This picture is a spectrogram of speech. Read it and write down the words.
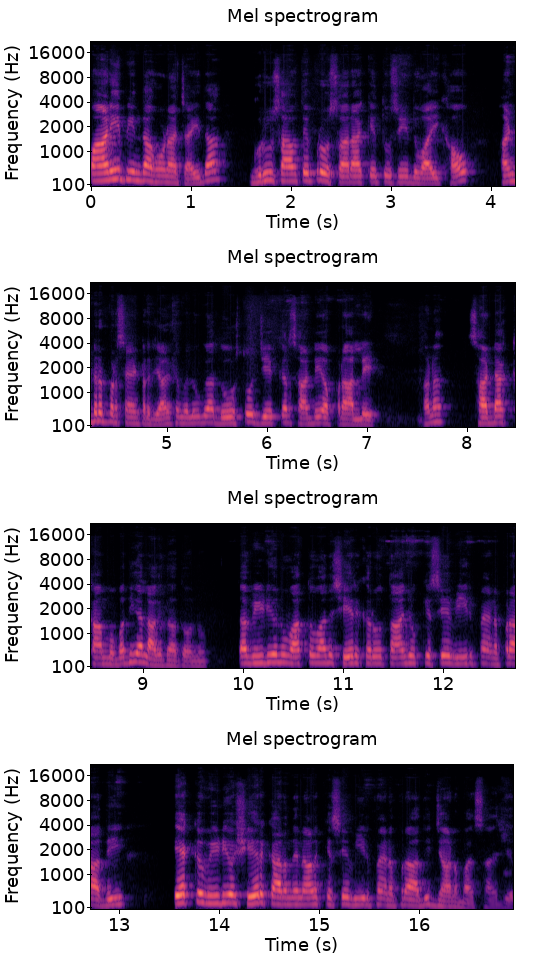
ਪਾਣੀ ਪੀਂਦਾ ਹੋਣਾ ਚਾਹੀਦਾ। ਗੁਰੂ ਸਾਹਿਬ ਤੇ ਭਰੋਸਾ ਰੱਖ ਕੇ ਤੁਸੀਂ ਦਵਾਈ ਖਾਓ 100% ਰਿਜ਼ਲਟ ਮਿਲੂਗਾ। ਦੋਸਤੋ, ਜੇਕਰ ਸਾਡੇ ਉਪਰਾਲੇ, ਹਨਾ, ਸਾਡਾ ਕੰਮ ਵਧੀਆ ਲੱਗਦਾ ਤੁਹਾਨੂੰ ਤਾਂ ਵੀਡੀਓ ਨੂੰ ਵੱਧ ਤੋਂ ਵੱਧ ਸ਼ੇਅਰ ਕਰੋ ਤਾਂ ਜੋ ਕਿਸੇ ਵੀਰ, ਭੈਣ, ਭਰਾ ਦੀ ਇੱਕ ਵੀਡੀਓ ਸ਼ੇਅਰ ਕਰਨ ਦੇ ਨਾਲ ਕਿਸੇ ਵੀਰ, ਭੈਣ, ਭਰਾ ਦੀ ਜਾਨ ਬਚ ਸਕਦੀ ਹੈ।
